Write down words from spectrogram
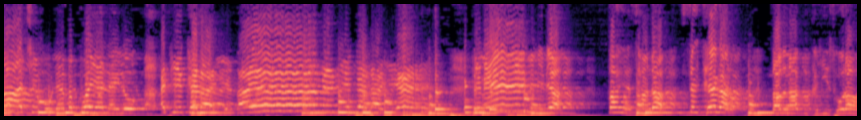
သားအချင်းကိုလည်းမခွဲရနိုင်လို့အပြစ်ခက်လာရဲ့သားရဲ့မင်းပြစ်ခက်လာရဲ့မိမိမိမိဗျသားရဲ့ဆန္ဒစိတ်ထဲကတော့သာသနာပြုခကြီးဆိုတော့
